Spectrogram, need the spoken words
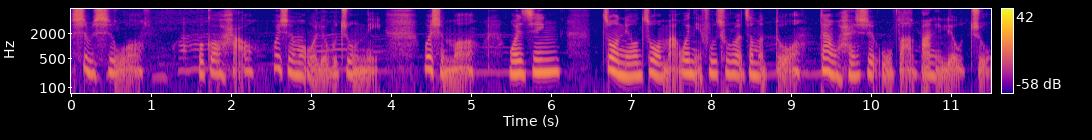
是不是我不够好？为什么我留不住你？为什么我已经做牛做马为你付出了这么多？但我还是无法把你留住，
